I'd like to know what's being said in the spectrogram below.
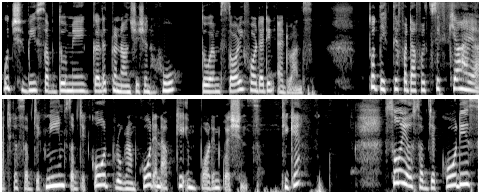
कुछ भी शब्दों में गलत प्रोनाउंसिएशन हो तो I am sorry for that in advance तो देखते फटाफट से क्या है आज का subject name subject code program code and आपके इंपॉर्टेंट क्वेश्चन ठीक है? So your subject code is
